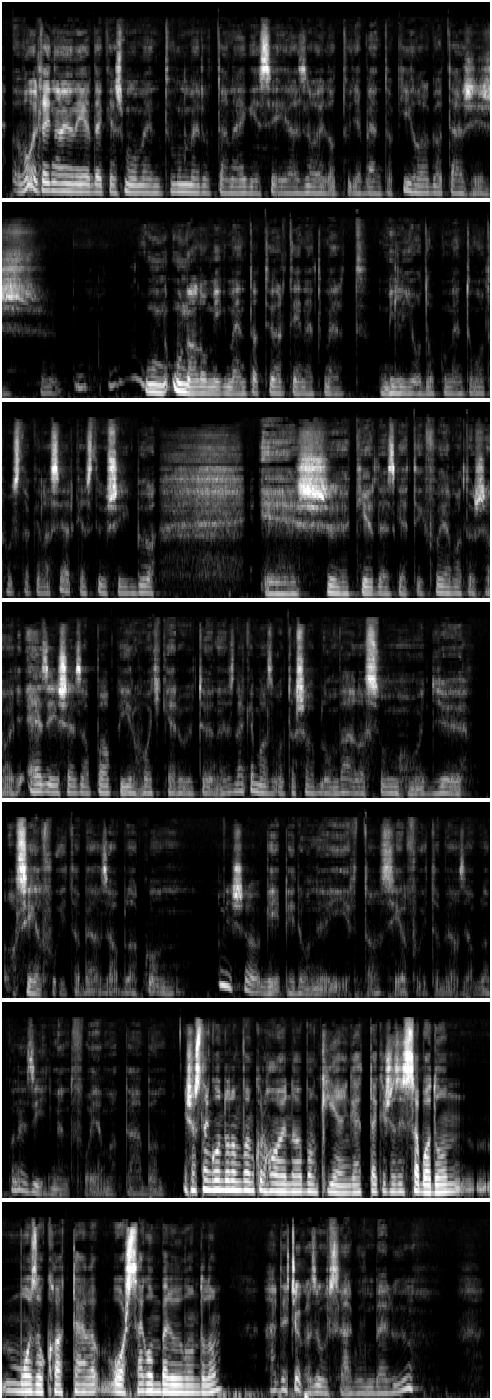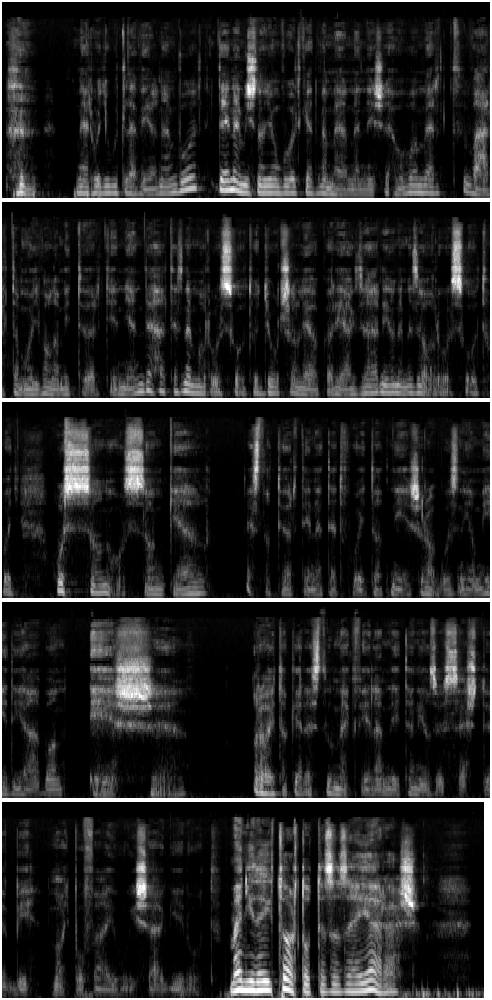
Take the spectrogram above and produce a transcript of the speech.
Volt egy nagyon érdekes momentum, mert utána egész éjjel zajlott ugye bent a kihallgatás, és un- unalomig ment a történet, mert millió dokumentumot hoztak el a szerkesztőségből, és kérdezgették folyamatosan, hogy ez és ez a papír hogy került önhöz. Nekem az volt a sablon válaszom, hogy a szél fújta be az ablakon és a gépírónő írta, szél fújta be az ablakon, ez így ment folyamatában. És aztán gondolom, valamikor hajnalban kiengedtek, és azért szabadon mozoghattál országon belül, gondolom. Hát de csak az országon belül. mert hogy útlevél nem volt, de nem is nagyon volt kedvem elmenni sehova, mert vártam, hogy valami történjen. De hát ez nem arról szólt, hogy gyorsan le akarják zárni, hanem ez arról szólt, hogy hosszan-hosszan kell ezt a történetet folytatni és ragozni a médiában, és rajta keresztül megfélemlíteni az összes többi nagypofájú újságírót. Mennyi ideig tartott ez az eljárás?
